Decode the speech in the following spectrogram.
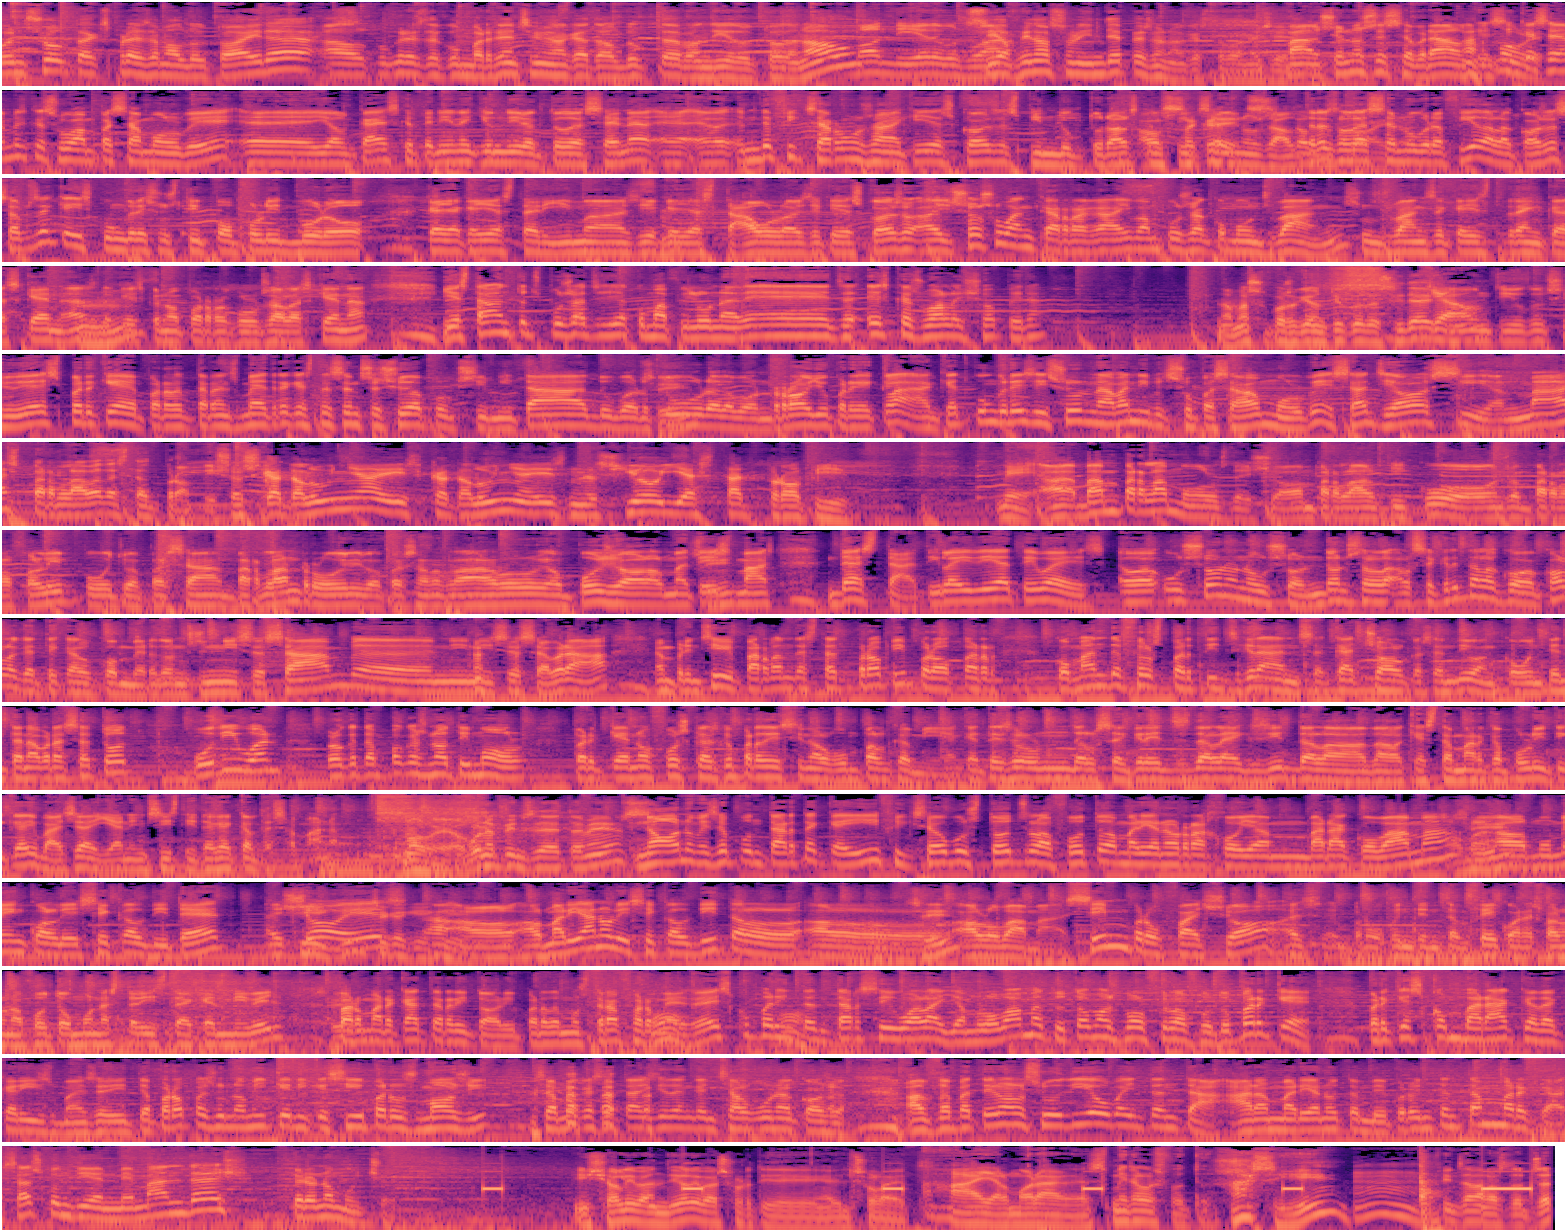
Consulta express amb el doctor Aire. Al Congrés de Convergència m'ha marcat el dubte. Bon dia, doctor, de nou. Bon dia, de vos Si al final són indepes o no, aquesta bona gent. Va, això no se sabrà. El Ah, que sí molt que bé. sabem és que s'ho van passar molt bé eh, i el cas és que tenien aquí un director d'escena. Eh, eh, hem de fixar-nos en aquelles coses espinductorals que Els ens fixem nosaltres, l'escenografia de la cosa. Saps aquells congressos tipus Politburó, que hi ha aquelles tarimes i aquelles taules i aquelles coses? Això s'ho van carregar i van posar com uns bancs, uns bancs d'aquells trencaesquenes, Mhm. d'aquells que no pots recolzar l'esquena, i estaven tots posats allà com a pilonadets. És casual, això, Pere? No, home, suposo que hi ha un tio que ho decideix, Hi ha no? un tio que decideix per què? Per transmetre aquesta sensació de proximitat, d'obertura, de bon rotllo, perquè, clar, aquest congrés ells s'ho anaven i s'ho passaven molt bé, saps? Jo, sí, en Mas parlava d'estat propi, això sí. Catalunya és Catalunya, és nació i estat propi. Bé, eh, van parlar molts d'això, van parlar el Quico Ons, van parlar el Felip Puig, va passar, parlar en Rull, va passar parlar el Rull, el Pujol, el mateix Sí. Mas, d'estat. I la idea teva és, eh, ho són o no ho són? Doncs el, el secret de la Coca-Cola que té el Conver, doncs ni se sap eh, ni, ni se sabrà. En principi parlen d'estat propi, però per com han de fer els partits grans, catxol, que se'n diuen, que ho intenten abraçar tot, ho diuen, però que tampoc es noti molt, perquè no fos cas que perdessin algun pel camí. Aquest és un dels secrets de l'èxit de la- d'aquesta marca política i, vaja, ja han insistit aquest cap de setmana. Molt bé, alguna pinzadeta més? No, només apuntar-te que ahir, fixeu-vos tots, la foto de Mariano Rajoy amb Barack Obama, Sí. al moment quan li aixeca el ditet. Això qui és... aixeca qui, qui? El, el Mariano li aixeca el dit al, al, Sí? a l'Obama. Sempre ho fa això, sempre ho intenten fer quan es fan una foto amb un estadista d'aquest nivell, sí. per marcar territori, per demostrar fermesa. Oh. És que per intentar-se igualar. I amb l'Obama tothom es vol fer la foto. Per què? Perquè és com Barack de carisma. És a dir, t'apropes una mica ni que sigui per osmosi, sembla que se t'hagi d'enganxar alguna cosa. El Zapatero al seu dia ho va intentar, ara en Mariano també, però intentant marcar, saps? Com dient, me mandes, però no mucho. I això li van dir o li va sortir ell solet? Ai, el Moragas, mira les fotos. Ah, sí? Mm. Fins demà a les 12.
